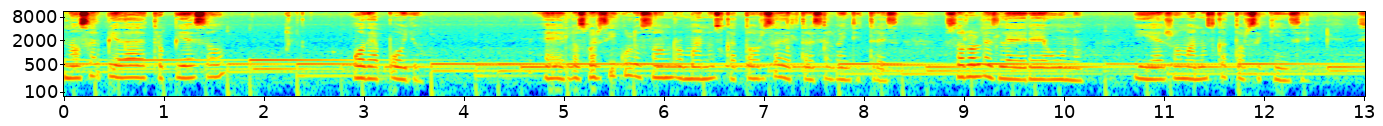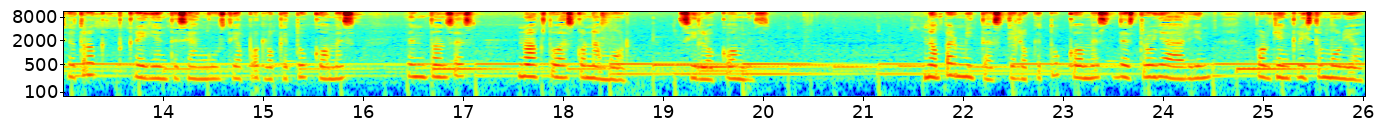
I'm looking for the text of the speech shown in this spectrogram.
no ser piedra de tropiezo o de apoyo. Eh, los versículos son Romanos 14 del 13 al 23. Solo les leeré uno y es Romanos 14, 15. Si otro creyente se angustia por lo que tú comes, entonces no actúas con amor si lo comes. No permitas que lo que tú comes destruya a alguien por quien Cristo murió.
